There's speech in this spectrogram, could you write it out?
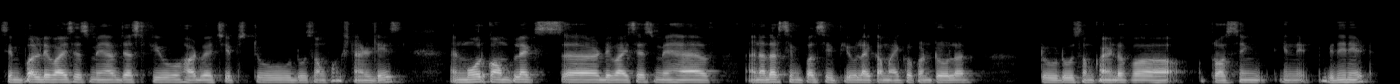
Simple devices may have just few hardware chips to do some functionalities. And more complex uh, devices may have another simple CPU like a microcontroller to do some kind of a processing in it, within it.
